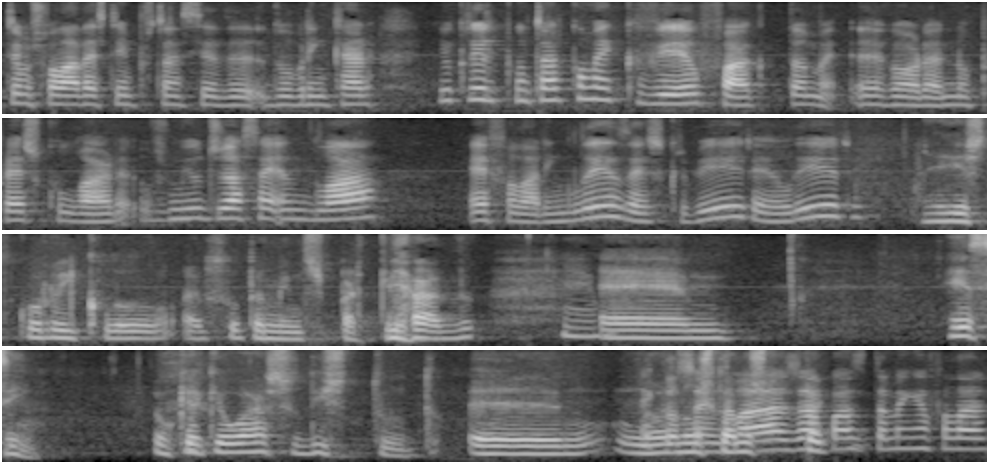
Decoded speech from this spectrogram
temos falado desta importância de- do brincar. Eu queria lhe perguntar como é que vê o facto também, agora no pré-escolar, os miúdos já saem de lá, é falar inglês, é escrever, é ler. É este currículo absolutamente espartilhado. É, é assim, o que é que eu acho disto tudo? É, É que não, estamos lá já pa- quase também a falar.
